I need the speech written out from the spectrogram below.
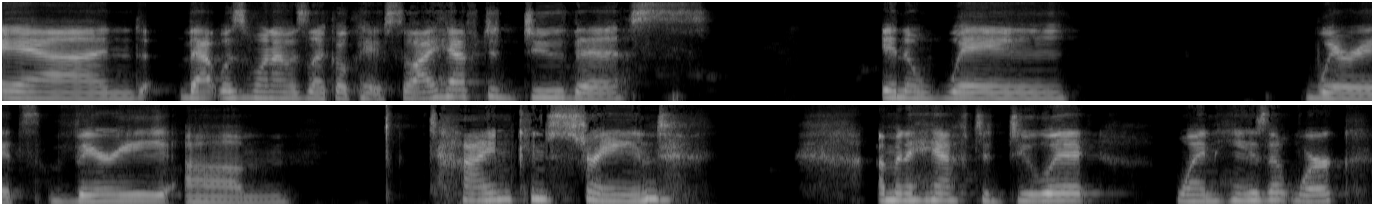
And that was when I was like, okay, so I have to do this in a way where it's very um, time constrained. I'm going to have to do it when he's at work.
